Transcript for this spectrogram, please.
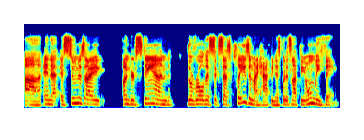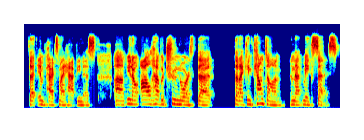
Uh, and that as soon as I understand the role that success plays in my happiness, but it's not the only thing that impacts my happiness, um, you know, I'll have a true north that that I can count on and that makes sense.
